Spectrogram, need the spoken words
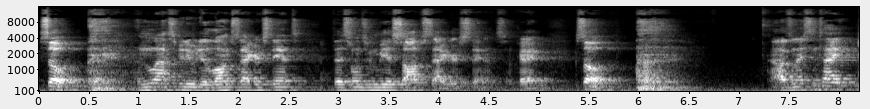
So, in the last video, we did a long stagger stance. This one's gonna be a soft stagger stance, okay? So, abs nice and tight.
